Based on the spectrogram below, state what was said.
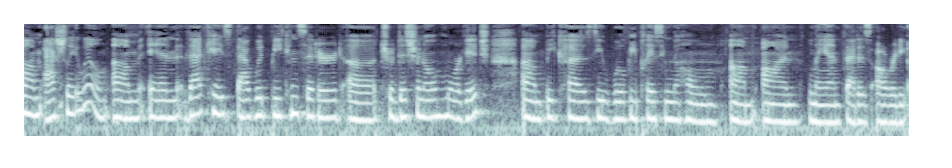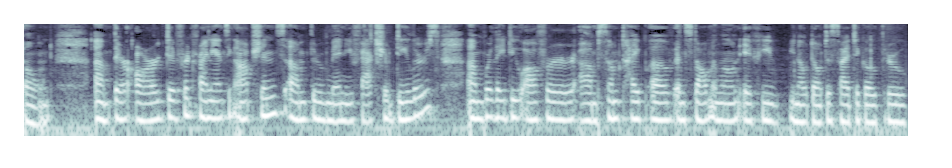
Um, actually, it will. Um, in that case, that would be considered a traditional mortgage um, because you will be placing the home um, on land that is already owned. Um, there are different financing options um, through manufactured dealers where they do offer some type of installment loan if you you know don't decide to go through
